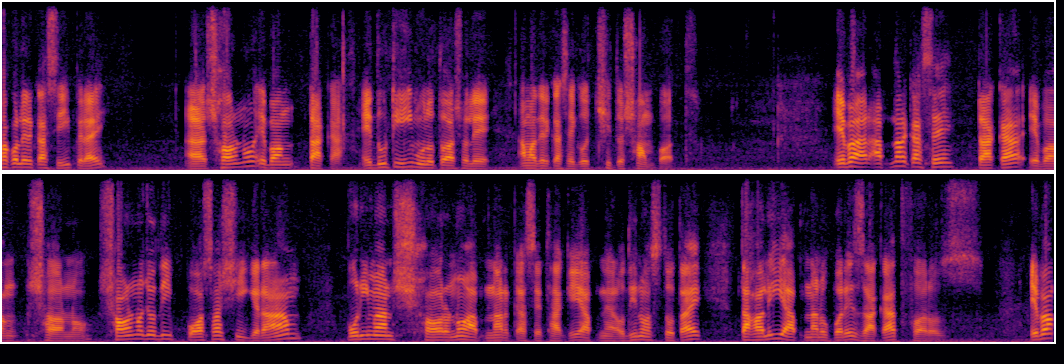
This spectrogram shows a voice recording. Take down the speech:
সকলের কাছেই প্রায় স্বর্ণ এবং টাকা এই দুটি মূলত আসলে আমাদের কাছে গচ্ছিত সম্পদ। এবার আপনার কাছে টাকা এবং স্বর্ণ। স্বর্ণ যদি পঁচাশি গ্রাম পরিমাণ স্বর্ণ আপনার কাছে থাকে আপনার অধীনস্থতায়, তাহলেই আপনার উপরে জাকাত ফরজ। এবং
